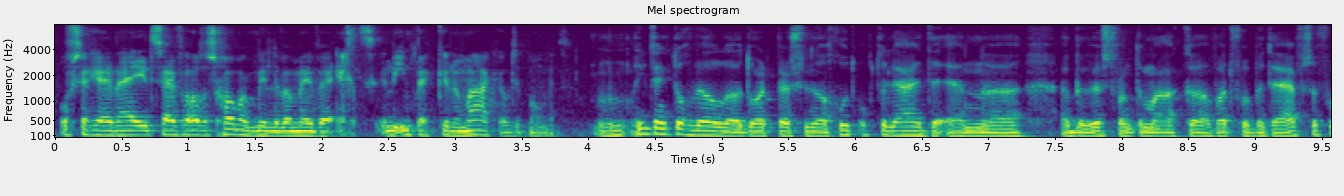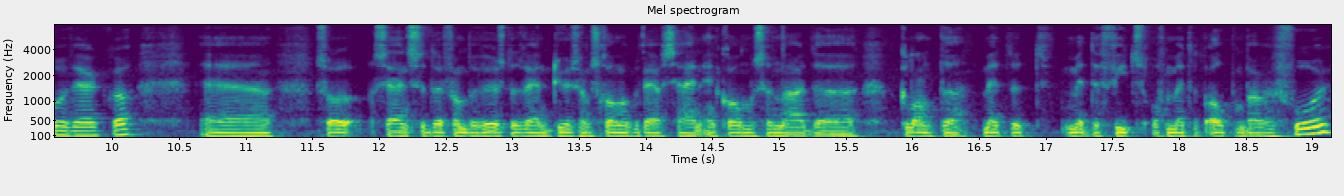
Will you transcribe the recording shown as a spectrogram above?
Of zeg jij nee, het zijn vooral de schoonmaakmiddelen waarmee we echt een impact kunnen maken op dit moment? Ik denk toch wel uh, door het personeel goed op te leiden en uh, er bewust van te maken wat voor bedrijf ze voor werken. zo zijn ze ervan bewust dat wij een duurzaam schoonmaakbedrijf zijn en komen ze naar de klanten met, het, met de fiets of met het openbaar vervoer.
